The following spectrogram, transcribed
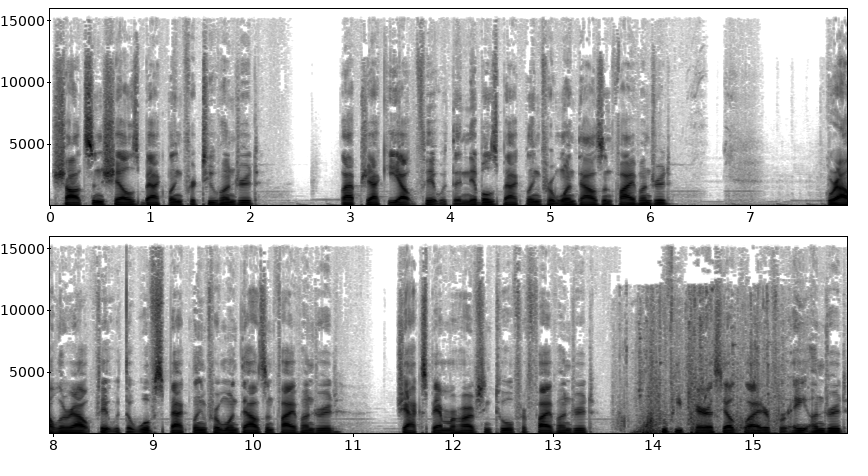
Shots and Shells Backbling for 200. Flapjacky outfit with the Nibbles Backbling for 1,500. Growler outfit with the Wolf's Backbling for 1,500. Jack Spammer Harvesting Tool for 500. Poofy Parasail Glider for 800.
